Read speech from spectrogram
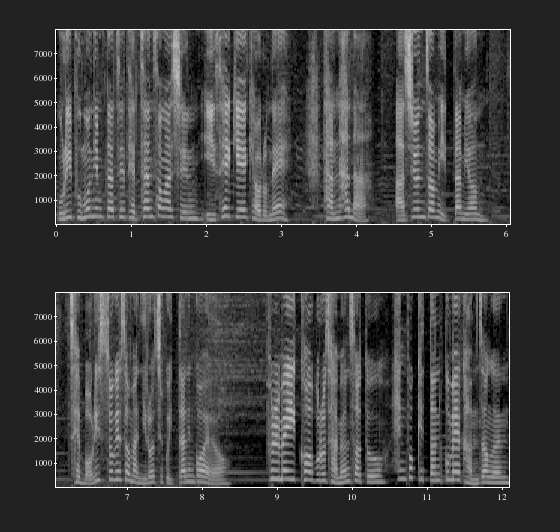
우리 부모님까지 대찬성하신 이 세기의 결혼에 단 하나 아쉬운 점이 있다면 제 머릿속에서만 이뤄지고 있다는 거예요. 풀 메이크업으로 자면서도 행복했던 꿈의 감정은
